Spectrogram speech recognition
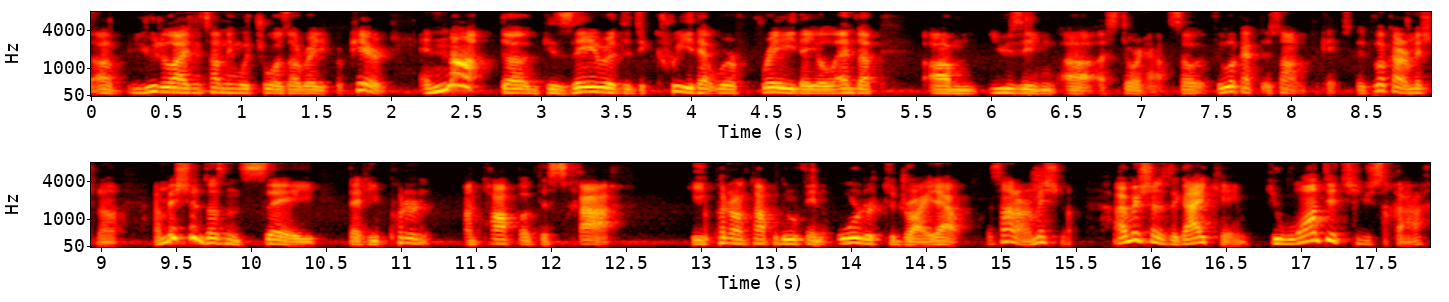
of utilizing something which was already prepared, and not the gezerah, the decree that we're afraid that you'll end up um, using uh, a storehouse. So if you look at this, not the case. If you look at our Mishnah, our Mishnah doesn't say that he put it on top of the schach, he put it on top of the roof in order to dry it out. That's not our Mishnah. Our Mishnah is the guy came, he wanted to use schach,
